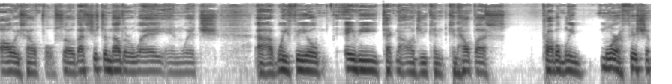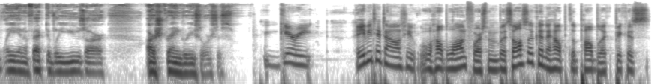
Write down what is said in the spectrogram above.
always helpful. So that's just another way in which uh, we feel AV technology can can help us probably more efficiently and effectively use our our strained resources. Gary, AV technology will help law enforcement, but it's also going to help the public because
